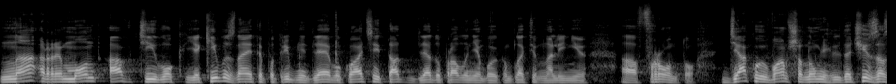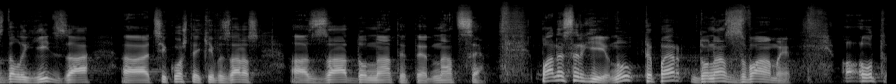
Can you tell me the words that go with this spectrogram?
на ремонт автівок, які ви знаєте потрібні для евакуації та для доправлення боєкомплектів на лінію фронту. Дякую вам, шановні глядачі, заздалегідь за ці кошти, які ви зараз задонатите на це. Пане Сергію, ну тепер до нас з вами. От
